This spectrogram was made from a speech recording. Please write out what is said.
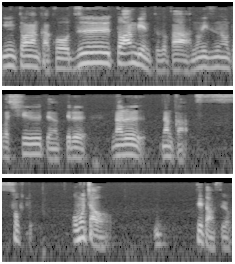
ユニットはなんかこう、ずーっとアンビエントとか、ノイズの音がシューってなってる、なる、なんか、ソフト、おもちゃを売ってたんですよ。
